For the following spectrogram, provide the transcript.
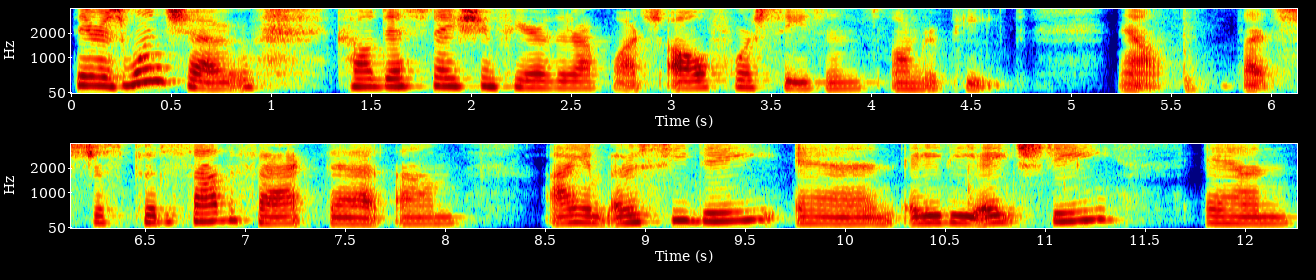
there is one show called Destination Fear that I've watched all four seasons on repeat. Now, let's just put aside the fact that um, I am OCD and ADHD, and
